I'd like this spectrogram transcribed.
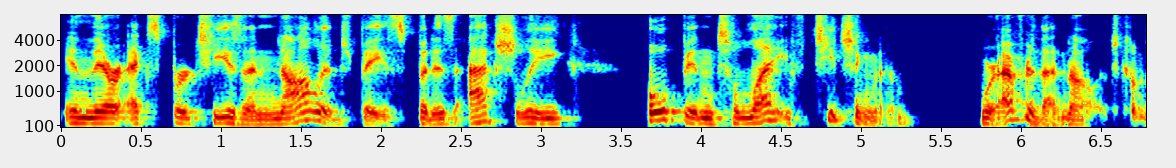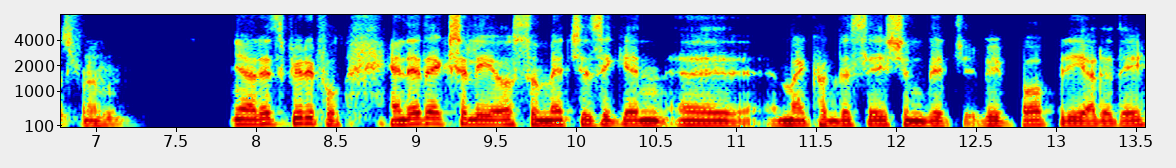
in their expertise and knowledge base, but is actually open to life, teaching them wherever that knowledge comes from. Mm. Yeah, that's beautiful, and that actually also matches again uh, my conversation with with Bob the other day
